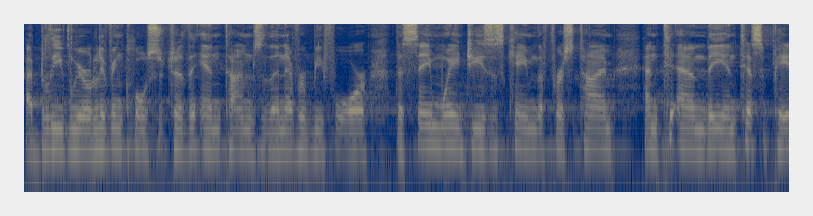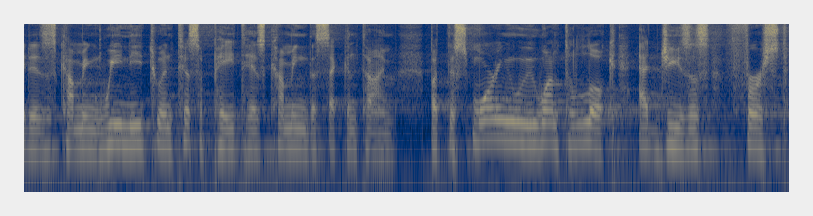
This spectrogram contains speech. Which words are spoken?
I believe we are living closer to the end times than ever before. The same way Jesus came the first time and, t- and they anticipated his coming, we need to anticipate his coming the second time. But this morning we want to look at Jesus' first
